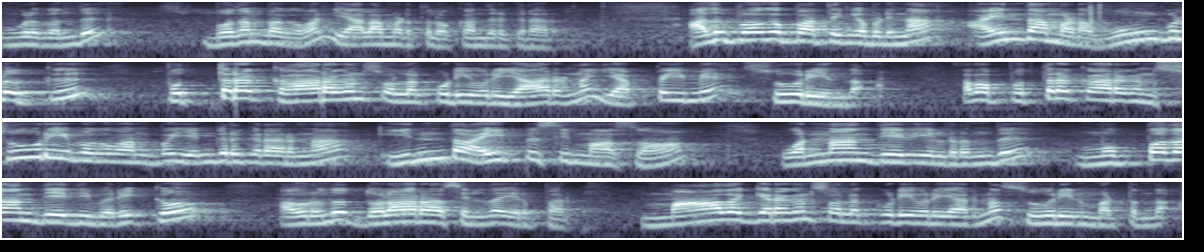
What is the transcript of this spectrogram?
உங்களுக்கு வந்து புதன் பகவான் ஏழாம் இடத்துல உட்காந்துருக்கிறார் அது போக பார்த்தீங்க அப்படின்னா ஐந்தாம் இடம் உங்களுக்கு புத்திரக்காரகன் சொல்லக்கூடிய ஒரு யாருன்னா எப்பயுமே சூரியன் தான். அப்போ புத்திரக்காரகன் சூரிய பகவான் போய் எங்கே இருக்கிறாருன்னா இந்த ஐப்பசி மாதம் ஒன்றாம் தேதியிலிருந்து முப்பதாம் தேதி வரைக்கும் அவர் வந்து துலாராசியில் தான் இருப்பார். மாத கிரகம்னு சொல்லக்கூடியவர் யாருன்னா சூரியன் மட்டும்தான்.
